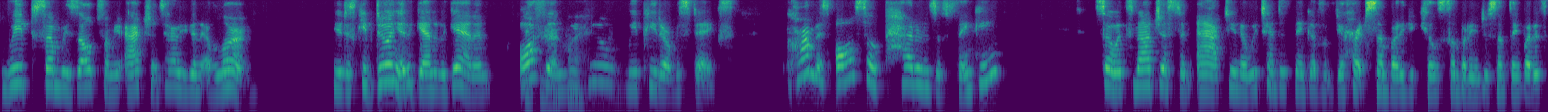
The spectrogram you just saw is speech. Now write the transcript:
reap some result from your actions, how are you going to ever learn? You just keep doing it again and again. And often exactly. we do repeat our mistakes. Karma is also patterns of thinking. So it's not just an act. You know, we tend to think of if you hurt somebody, you kill somebody, you do something, but it's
